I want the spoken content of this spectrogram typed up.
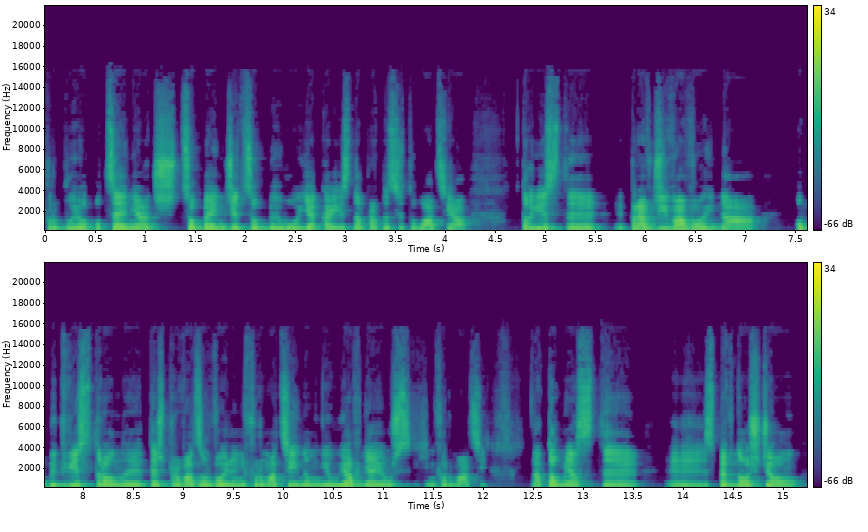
próbują oceniać, co będzie, co było, jaka jest naprawdę sytuacja. To jest y, prawdziwa wojna. Obydwie strony też prowadzą wojnę informacyjną, nie ujawniają wszystkich informacji. Natomiast z pewnością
